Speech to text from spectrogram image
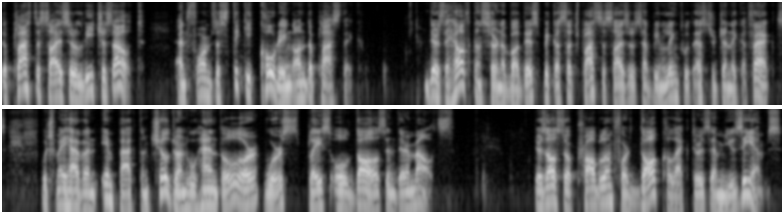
the plasticizer leaches out and forms a sticky coating on the plastic. There's a health concern about this because such plasticizers have been linked with estrogenic effects, which may have an impact on children who handle or, worse, place old dolls in their mouths. There's also a problem for doll collectors and museums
